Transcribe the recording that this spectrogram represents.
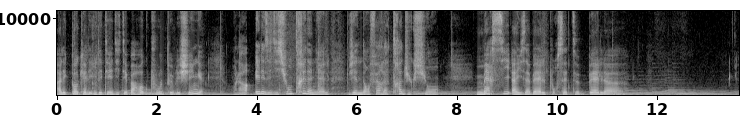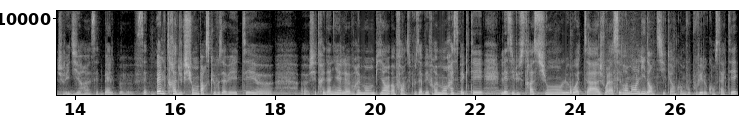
À l'époque, il était édité par Rockpool Publishing. Voilà. Et les éditions Très Daniel viennent d'en faire la traduction. Merci à Isabelle pour cette belle. Euh, je vais dire cette belle, euh, cette belle traduction parce que vous avez été euh, chez Très Daniel vraiment bien, enfin vous avez vraiment respecté les illustrations, le boitage, voilà c'est vraiment l'identique hein, comme vous pouvez le constater,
